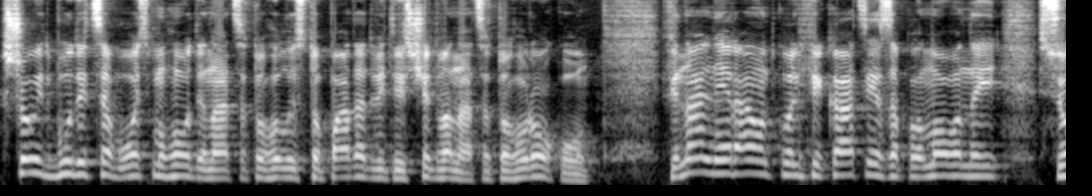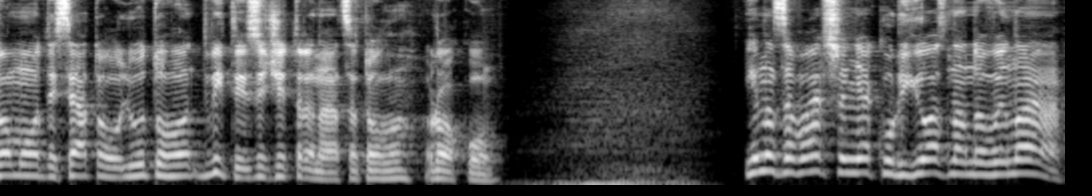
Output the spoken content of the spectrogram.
що відбудеться 8-11 листопада 2012 року. Фінальний раунд кваліфікації запланований 7-10 лютого 2013 року. І на завершення курйозна новина.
